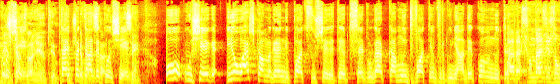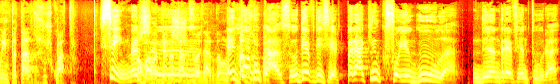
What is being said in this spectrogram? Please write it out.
Parlamento. Chega. olhem o tempo, Está empatada com o Chega. Sim. Ou o Chega, eu acho que há uma grande hipótese do Chega ter o terceiro lugar, porque há muito voto envergonhado, é como no Trump. Claro, as sondagens dão empatados os quatro. Sim, mas. Não vale a pena eh, estarmos a olhar, dão- Em todo o caso, eu devo dizer, para aquilo que foi a gula de André Ventura,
